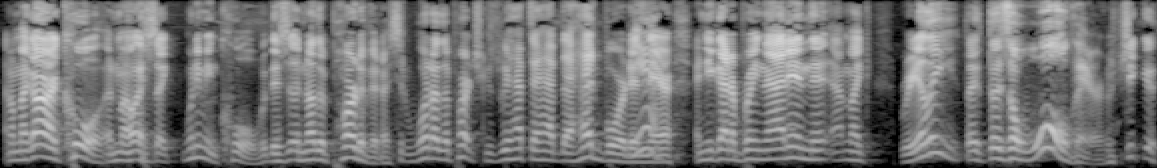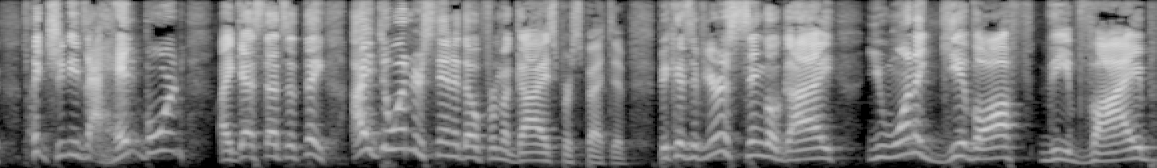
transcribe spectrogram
And I'm like, all right, cool. And my wife's like, what do you mean cool? There's another part of it. I said, what other part? Because we have to have the headboard in Yeah. there, and you got to bring that in. I'm like, really? Like, there's a wall there. She, like, she needs a headboard? I guess that's a thing. I do understand it, though, from a guy's perspective. Because if you're a single guy, you want to give off the vibe,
